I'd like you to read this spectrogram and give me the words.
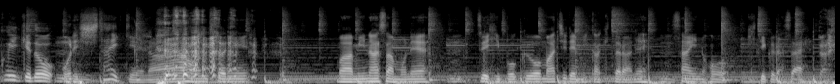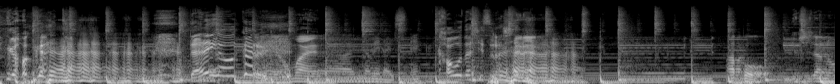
こいいけど、うん俺したいけな、本当に。まあ皆さんもね、うんぜひ僕を街で見かけたらね、うんサインの方来てください。誰がわかる？誰がわかるんや、お前。あー否めないですね。顔出しすらしてない。アポ吉田の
